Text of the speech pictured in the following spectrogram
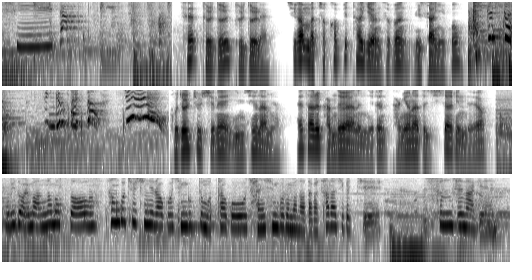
시작. 셋 둘둘 둘둘넷 시간 맞춰 커피 타기 연습은 일상이고 신기록 달성. 고졸 출신의 임신하면 회사를 간둬야 하는 일은 당연하던 시절인데요. 우리도 얼마 안 남았어. 상고 출신이라고 진급도 못하고 잔심부름만 하다가 사라지겠지. 순진하긴.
